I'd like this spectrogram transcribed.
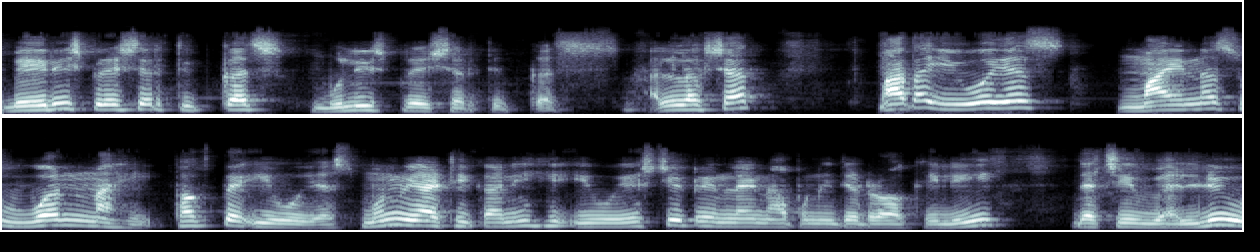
बेरिश प्रेशर तितकंच बुलिश प्रेशर तितकंच. आलं लक्षात? मग आता युओएस मायनस वन नाही फक्त ईओएस म्हणून या ठिकाणी ही ईओएस ची ट्रेन लाईन आपण इथे ड्रॉ केली. त्याची व्हॅल्यू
